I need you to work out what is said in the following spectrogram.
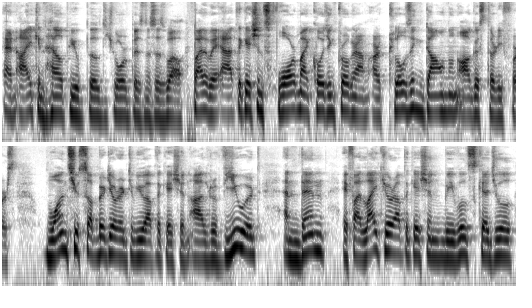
and I can help you build your business as well. By the way, applications for my coaching program are closing down on August 31st. Once you submit your interview application, I'll review it and then if I like your application, we will schedule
